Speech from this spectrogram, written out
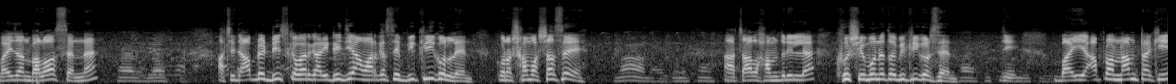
ভাইজান ভালো আছেন না? হ্যাঁ আচ্ছা আপনি ডিসকভার গাড়িটি যে আমার কাছে বিক্রি করলেন কোনো সমস্যা আছে? আচ্ছা আলহামদুলিল্লাহ। খুশি মনে তো বিক্রি করছেন? হ্যাঁ জি। ভাই আপনার নামটা কি?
